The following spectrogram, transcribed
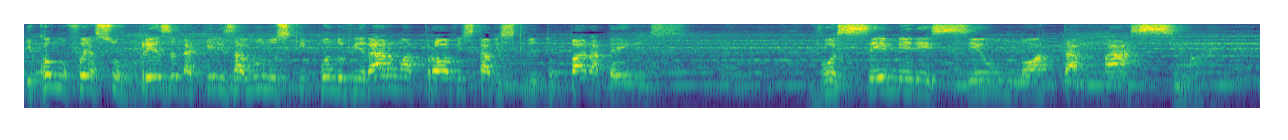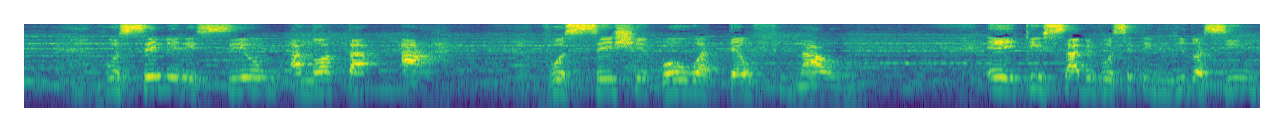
E como foi a surpresa daqueles alunos que, quando viraram a prova, estava escrito: parabéns, você mereceu nota máxima, você mereceu a nota A, você chegou até o final. Ei, quem sabe você tem vivido assim,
